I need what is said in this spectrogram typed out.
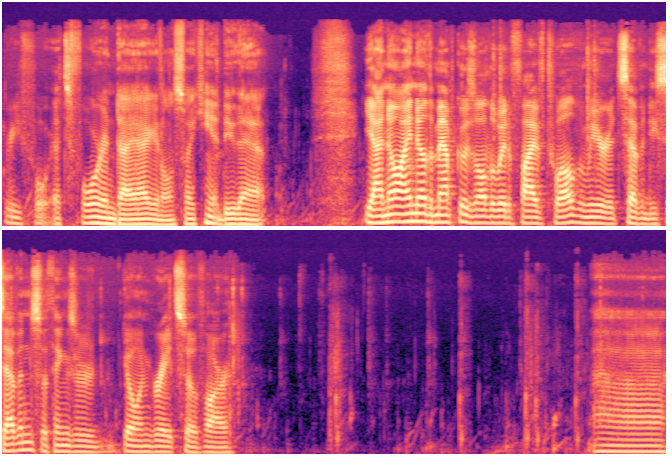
three, four. That's four in diagonal, so I can't do that. Yeah, no, I know the map goes all the way to 512, and we are at 77, so things are going great so far. Uh,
